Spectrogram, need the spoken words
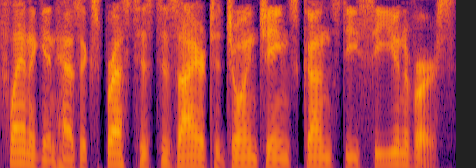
Flanagan has expressed his desire to join James Gunn's DC Universe,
